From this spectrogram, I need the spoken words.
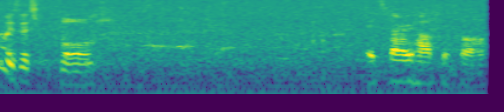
How is this for? It's very hard to fall.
